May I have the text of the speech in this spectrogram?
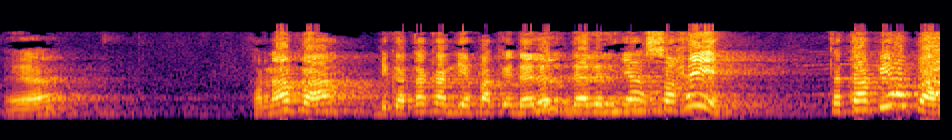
ya. Karena dikatakan dia pakai dalil dalilnya sahih tetapi apa?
